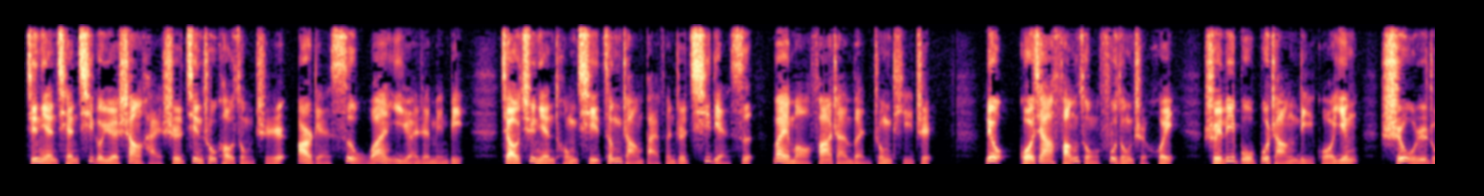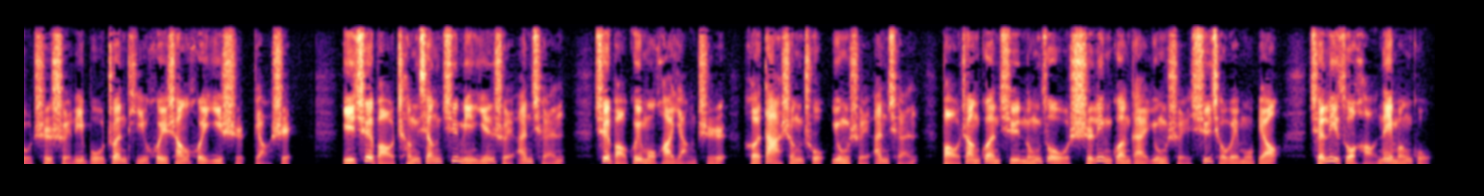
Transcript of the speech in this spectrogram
今年前七个月上海市进出口总值二点四五万亿元人民币，较去年同期增长百分之七点四，外贸发展稳中提质。六，国家防总副总指挥。水利部部长李国英十五日主持水利部专题会商会议时表示，以确保城乡居民饮水安全、确保规模化养殖和大牲畜用水安全、保障灌区农作物时令灌溉用水需求为目标，全力做好内蒙古、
